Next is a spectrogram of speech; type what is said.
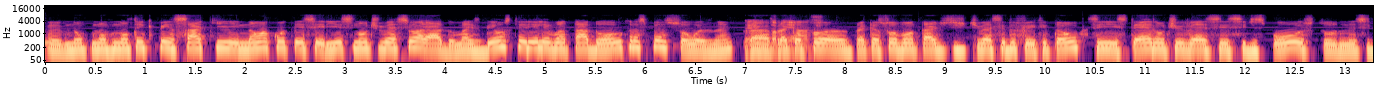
é, não, não, não tem que pensar que não aconteceria se não tivesse orado, mas Deus teria levantado outras pessoas, né? Para que, que, a sua vontade tivesse sido feita. Então, se Esther não tivesse se disposto, nesse,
